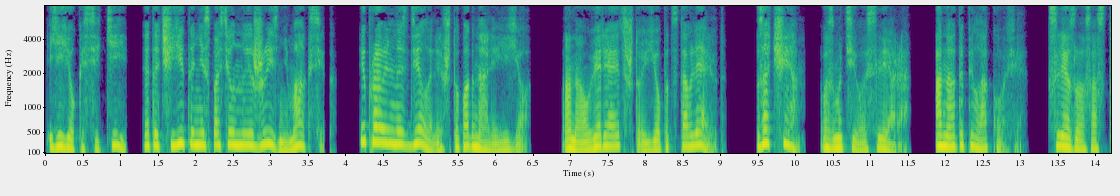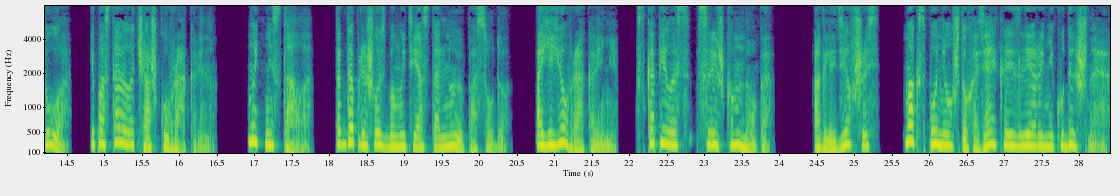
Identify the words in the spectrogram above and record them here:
Ее косяки — это чьи-то неспасенные жизни, Максик. И правильно сделали, что погнали ее. Она уверяет, что ее подставляют. «Зачем?» — возмутилась Лера. Она допила кофе, слезла со стула и поставила чашку в раковину. Мыть не стала. Тогда пришлось бы мыть и остальную посуду, а ее в раковине скопилось слишком много. Оглядевшись, Макс понял, что хозяйка из Леры никудышная.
